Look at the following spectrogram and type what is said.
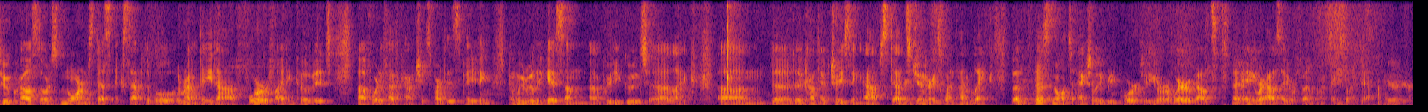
to crowdsource norms that's acceptable around data for fighting COVID uh, for the five countries participating, and we really get some uh, pretty good uh, like um, the the contact tracing apps that generates one-time link, but does not actually report your whereabouts uh, anywhere outside your phone or things like that. Yeah, yeah.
